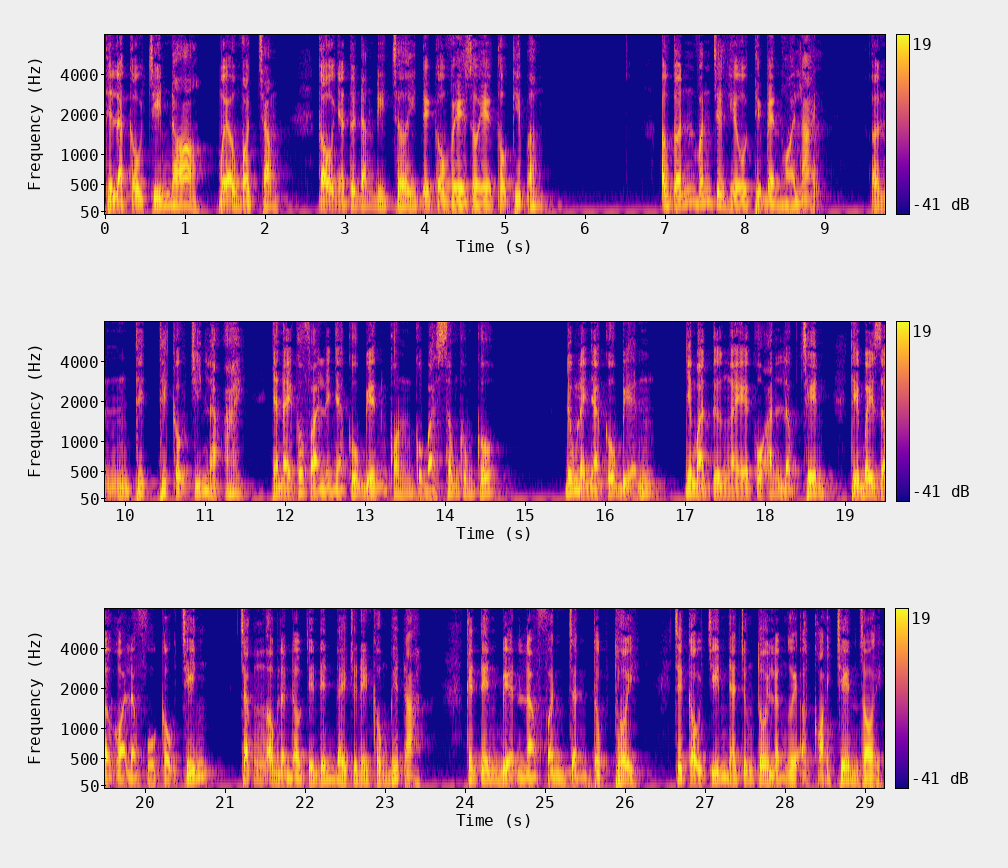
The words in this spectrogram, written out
Thì là cậu Chín đó, Mời ông vào trong. Cậu nhà tôi đang đi chơi Để cậu về rồi cậu tiếp ông. Ông Tuấn vẫn chưa hiểu Thì bèn hỏi lại. Ờ, thế, thế cậu Chín là ai? Nhà này có phải là nhà cô Biển Con của bà Sông không cô? Đúng là nhà cô Biển Nhưng mà từ ngày cô ăn lộc trên Thì bây giờ gọi là phủ cậu Chín. Chắc ông lần đầu tiên đến đây cho nên không biết à? Cái tên biển là phần trần tục thôi Chứ cậu Chín nhà chúng tôi là người ở cõi trên rồi.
